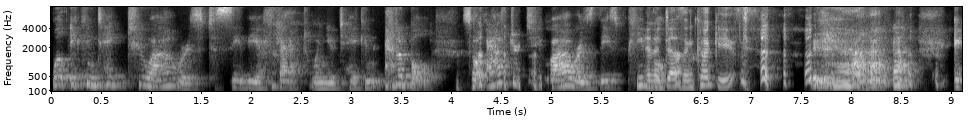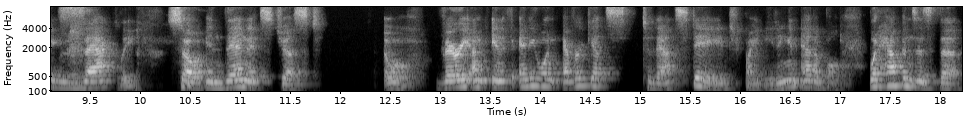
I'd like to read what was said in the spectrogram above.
Well it can take two hours to see the effect when you take an edible. So after two hours these people and a dozen cookies. Exactly. So and then it's just oh, very, un- and if anyone ever gets to that stage by eating an edible, what happens is the,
